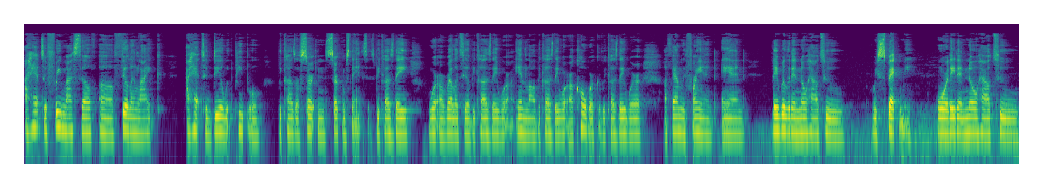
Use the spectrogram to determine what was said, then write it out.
I had to free myself of feeling like I had to deal with people because of certain circumstances, because they were a relative, because they were an in law, because they were a coworker, because they were a family friend, and they really didn't know how to respect me or they didn't know how to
